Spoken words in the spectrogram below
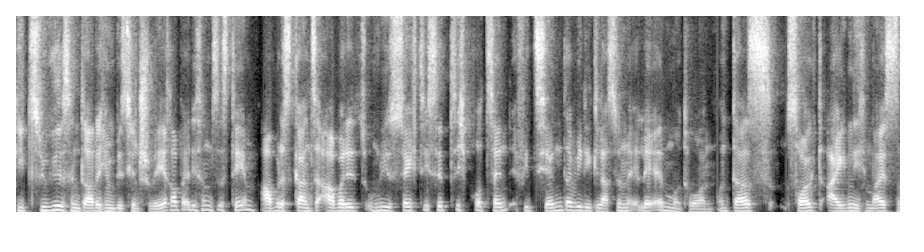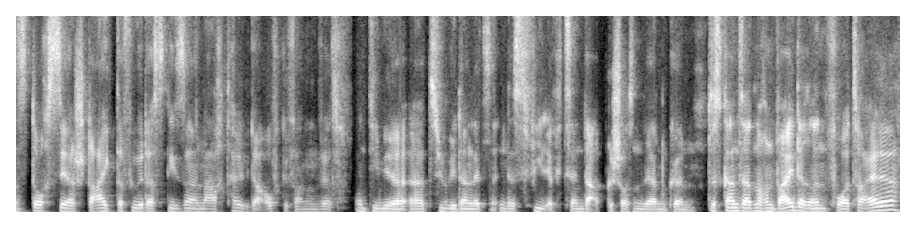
die Züge sind dadurch ein bisschen schwerer bei diesem System, aber das Ganze arbeitet um die 60, 70 Prozent effizienter wie die klassischen LEM-Motoren. Und das sorgt eigentlich meistens doch sehr stark dafür, dass dieser Nachteil wieder aufgefangen wird und die äh, Züge dann letzten Endes viel effizienter abgeschossen werden können. Das Ganze hat noch einen weiteren Vorteil,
